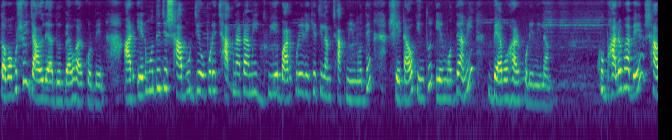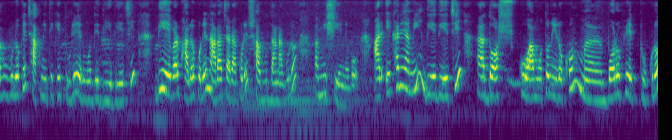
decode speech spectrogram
তবে অবশ্যই জাল দেওয়া দুধ ব্যবহার করবেন। আর এর মধ্যে যে সাবুর যে ওপরে ছাকনাটা আমি ধুয়ে বার করে রেখেছিলাম ছাকনির মধ্যে, সেটাও কিন্তু এর মধ্যে আমি ব্যবহার করে নিলাম। খুব ভালোভাবে সাবুগুলোকে ছাঁকনি থেকে তুলে এর মধ্যে দিয়ে দিয়েছি। দিয়ে এবার ভালো করে নাড়াচাড়া করে সাবুর দানাগুলো মিশিয়ে নেব। আর এখানে আমি দিয়ে দিয়েছি দশ কোয়া মতন এরকম বরফের টুকরো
